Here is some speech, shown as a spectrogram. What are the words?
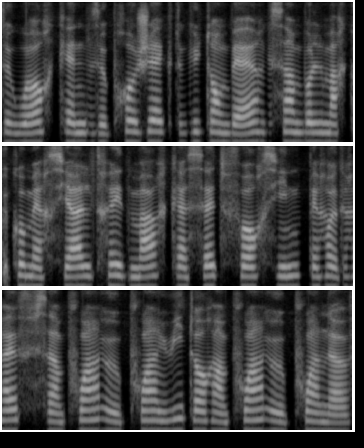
the work and the project Gutenberg symbol marque commercial trademark asset force in paragraphs 1.e.8 or 1.e.9.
